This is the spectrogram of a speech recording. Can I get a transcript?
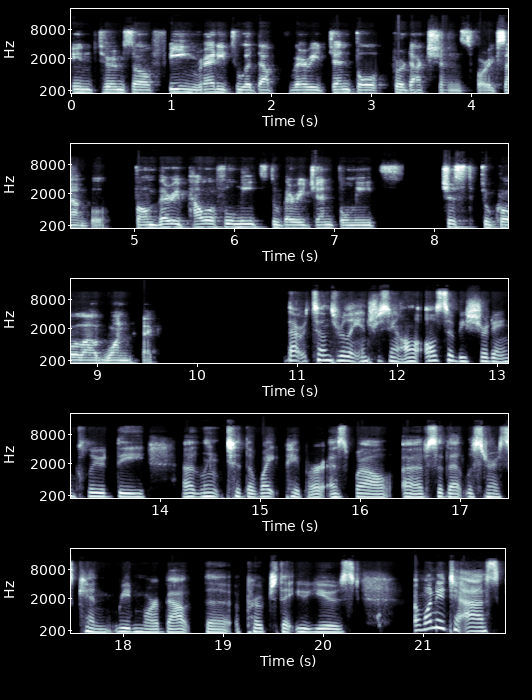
in terms of being ready to adopt very gentle productions, for example from very powerful needs to very gentle needs, just to call out one fact that sounds really interesting. I'll also be sure to include the uh, link to the white paper as well, uh, so that listeners can read more about the approach that you used. I wanted to ask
